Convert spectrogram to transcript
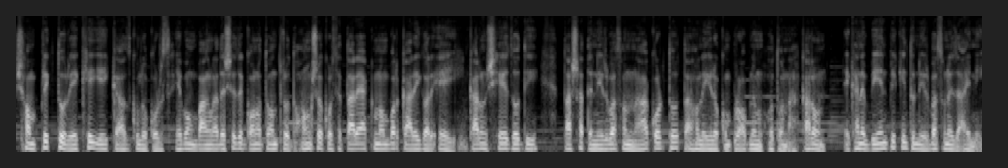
সম্পৃক্ত রেখেই এই কাজগুলো করছে এবং বাংলাদেশে যে গণতন্ত্র ধ্বংস করছে, তার এক নম্বর কারিগর এই। কারণ সে যদি তার সাথে নির্বাচন না করতো, তাহলে এরকম প্রবলেম হতো না। কারণ এখানে বিএনপি কিন্তু নির্বাচনে যায়নি।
